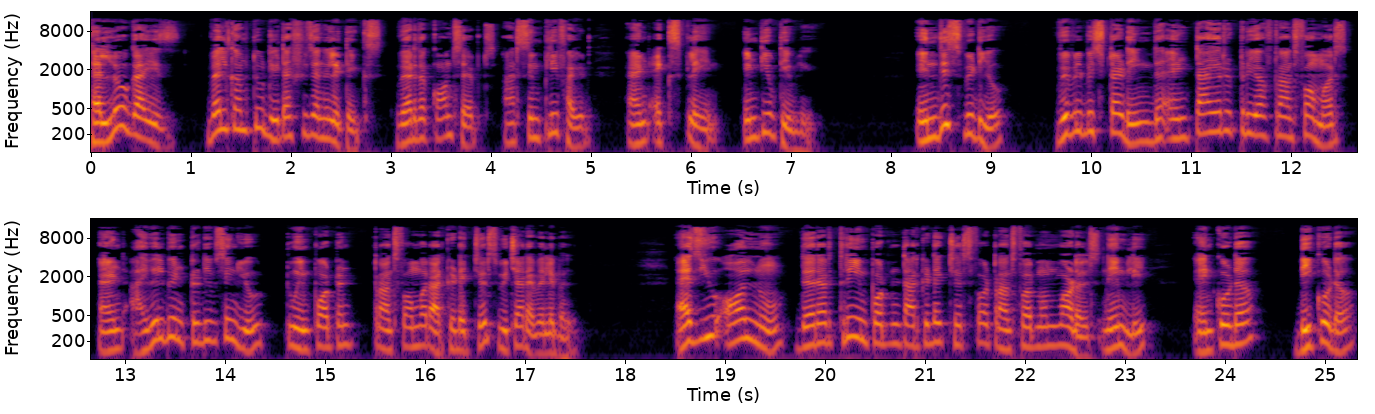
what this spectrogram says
Hello guys, welcome to DataFuse Analytics where the concepts are simplified and explained intuitively. In this video, we will be studying the entire tree of transformers and I will be introducing you to important transformer architectures which are available. As you all know, there are three important architectures for transformer models namely encoder, decoder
